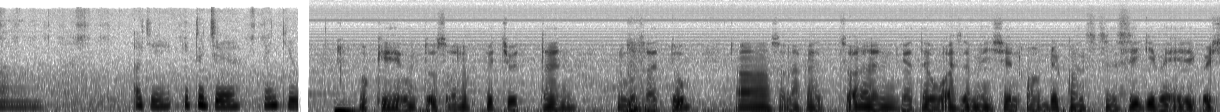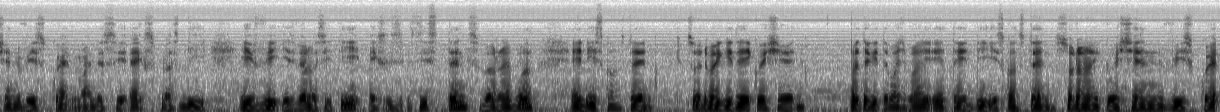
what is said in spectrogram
Uh, okay, itu je. Thank you. Okey, untuk soalan pecutan nombor satu, uh, soalan kata, soalan kata what is the mention of the constancy given in the equation v squared minus cx plus d if v is velocity, x is distance variable and is constant. So dia bagi kita equation, lepas tu kita baca balik iaitu d is constant. So dalam equation v squared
